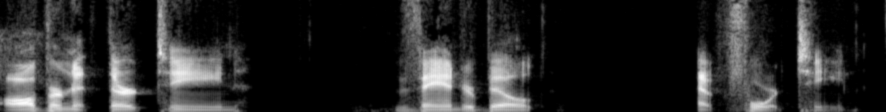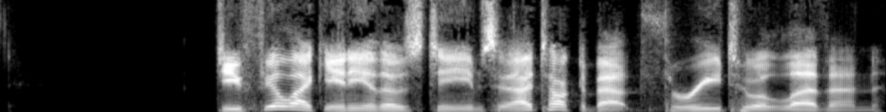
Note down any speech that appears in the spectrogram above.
Auburn at 13, Vanderbilt at 14. Do you feel like any of those teams? I talked about 3 to 11.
